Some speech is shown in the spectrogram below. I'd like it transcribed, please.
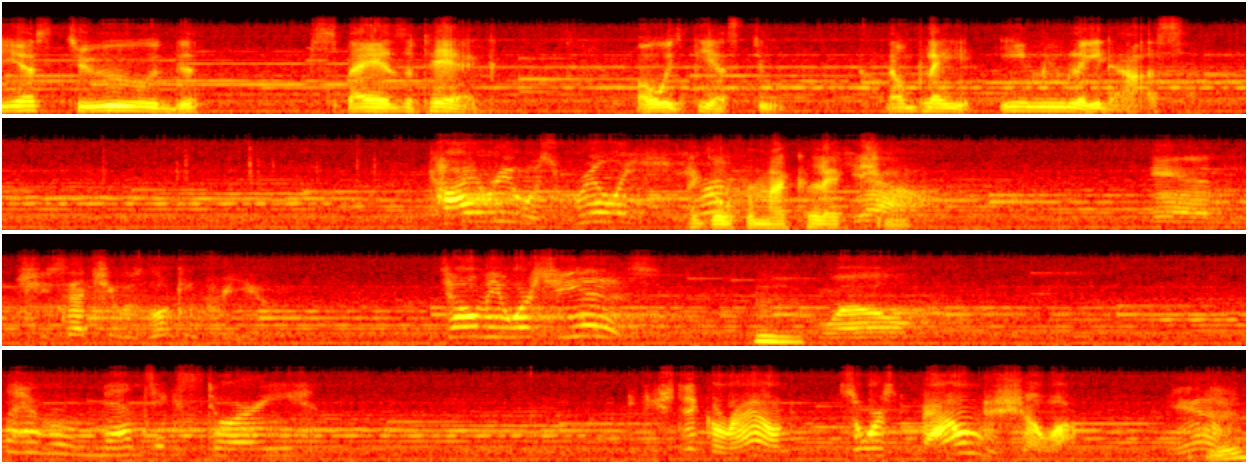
PS2, the spares attack. Always PS2. Don't play emulators. Kairi was really here? I go for my collection. Yeah. And she said she was looking for you. Tell me where she is. Hmm. Well, My romantic story. if you stick around, Sora's bound to show up. Yeah.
